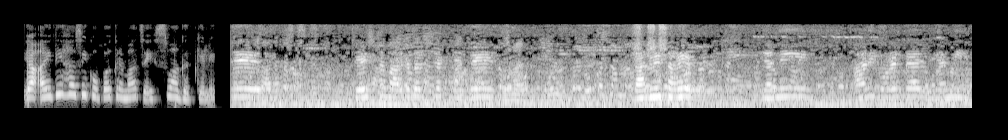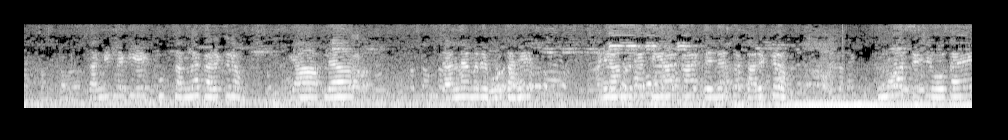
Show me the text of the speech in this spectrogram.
या ऐतिहासिक उपक्रमाचे स्वागत केले. जे ज्येष्ठ मार्गदर्शक नेते दानवे साहेब यांनी आणि गोरंट्याल यांनी सांगितलं की एक खूप चांगला कार्यक्रम या आपल्या जालन्यामध्ये होत आहे. आणि यामध्ये पी आर कार्ड देण्याचा कार्यक्रम सुरुवात त्याची होत आहे.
